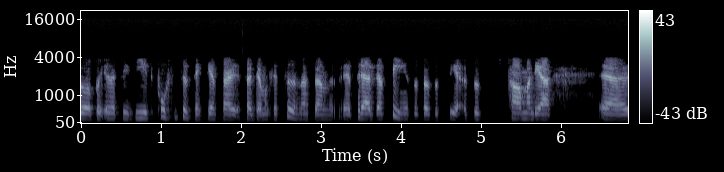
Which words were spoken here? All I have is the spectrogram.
så det är ett positivt tecken för, för demokratin att den bredden eh, finns och så, så, så tar man det, eh,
